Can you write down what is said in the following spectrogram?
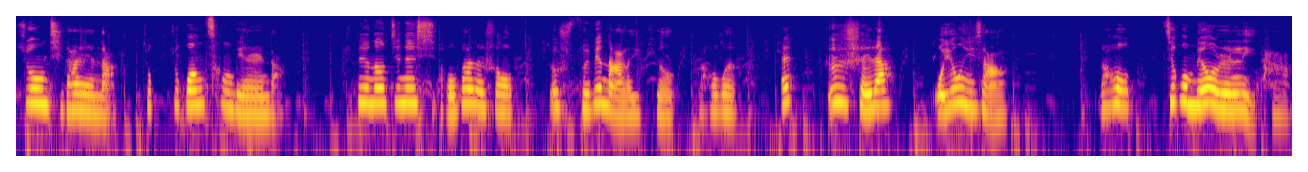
就用其他人的，就就光蹭别人的。今天呢，今天洗头发的时候，就随便拿了一瓶，然后问：“哎，这是谁的？我用一下啊。”然后结果没有人理他，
